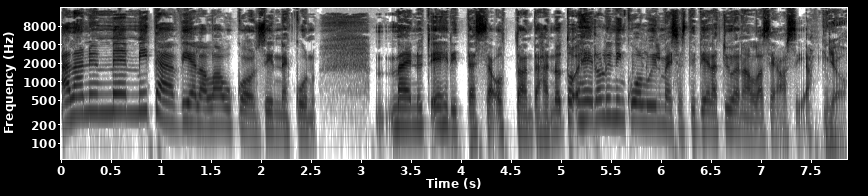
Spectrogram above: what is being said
älä nyt mene mitään vielä laukoon sinne, kun mä en nyt ehdi tässä ottaa tähän. No to, heillä oli niin kuin ollut ilmeisesti vielä työn alla se asia. Joo.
